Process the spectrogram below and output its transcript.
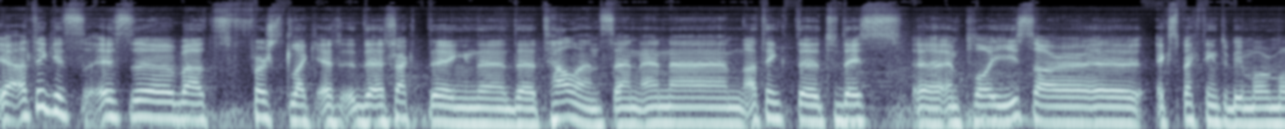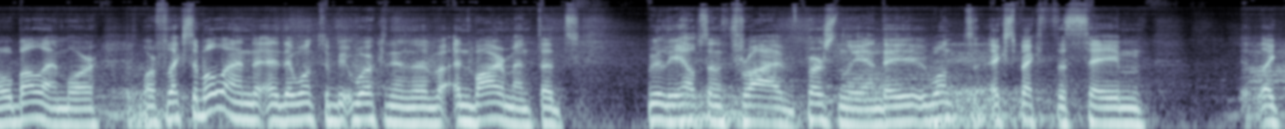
Yeah, I think it's it's about first like the attracting the, the talents and and um, I think the today's uh, employees are uh, expecting to be more mobile and more more flexible and, and they want to be working in an environment that really helps them thrive personally and they won't expect the same like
